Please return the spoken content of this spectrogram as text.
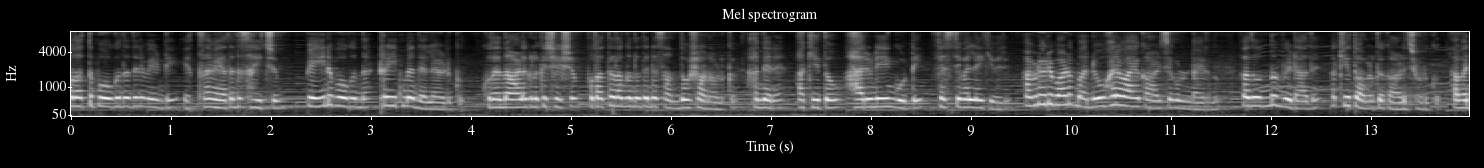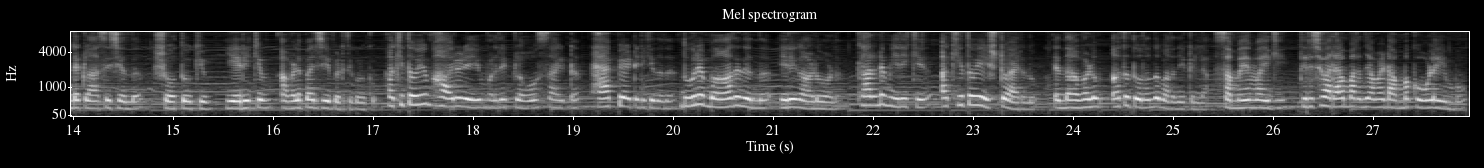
പുറത്തു പോകുന്നതിന് വേണ്ടി എത്ര വേദന സഹിച്ചും പെയിന് പോകുന്ന ട്രീറ്റ്മെന്റ് എല്ലാം എടുക്കും. കുറെ നാളുകൾക്ക് ശേഷം പുറത്തിറങ്ങുന്നതിന്റെ സന്തോഷമാണ് അവൾക്ക്. അങ്ങനെ അക്കീത്തോ ഹരുണയും കൂട്ടി ഫെസ്റ്റിവലിലേക്ക് വരും. അവിടെ ഒരുപാട് മനോഹരമായ കാഴ്ചകൾ ഉണ്ടായിരുന്നു അതൊന്നും വിടാതെ അക്കീത്തോ അവൾക്ക് കാണിച്ചു കൊടുക്കും. അവന്റെ ക്ലാസ്സിൽ ചെന്ന് ഷോത്തോക്കും ഏരിക്കും അവളെ പരിചയപ്പെടുത്തി കൊടുക്കും. അക്കിത്തോയും ഹാരുനെയും വളരെ ക്ലോസ് ആയിട്ട് ഹാപ്പി ആയിട്ടിരിക്കുന്നത് ദൂരെ മാറി നിന്ന് എരി കാണുവാണ്. കാരണം എരിക്ക് അക്കിത്തോയെ ഇഷ്ടമായിരുന്നു. എന്നാൽ അവളും അത് തുറന്നു പറഞ്ഞിട്ടില്ല. സമയം വൈകി. തിരിച്ചു വരാൻ പറഞ്ഞ അവളുടെ അമ്മ കോൾ ചെയ്യുമ്പോൾ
